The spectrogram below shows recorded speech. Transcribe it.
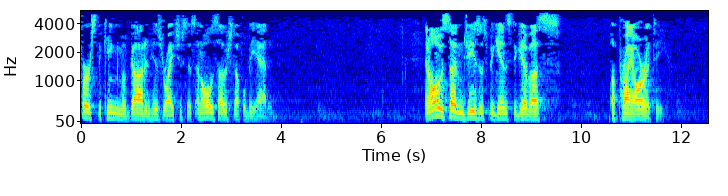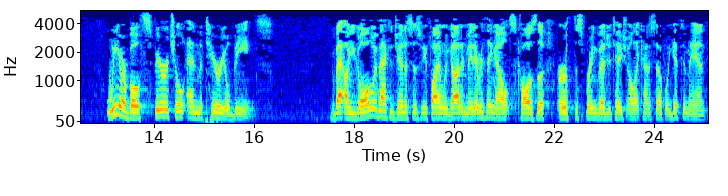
first the kingdom of God and his righteousness, and all this other stuff will be added. And all of a sudden, Jesus begins to give us a priority we are both spiritual and material beings. Go back, oh, you go all the way back to Genesis and you find when God had made everything else, caused the earth to spring vegetation, all that kind of stuff. When we get to man,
